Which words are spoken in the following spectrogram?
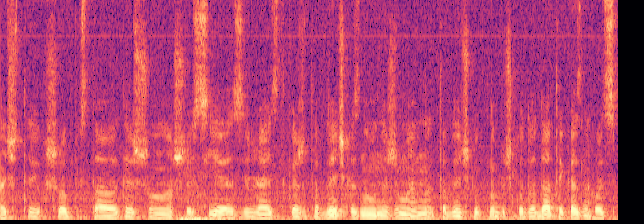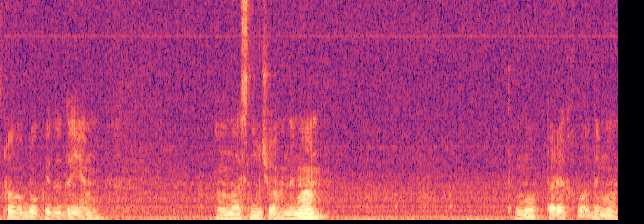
Бачите, якщо поставити, що воно щось є, з'являється така ж табличка, знову нажимаємо на табличку кнопочку додати, яка знаходиться з правого боку і додаємо. А у нас нічого нема. Тому переходимо.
